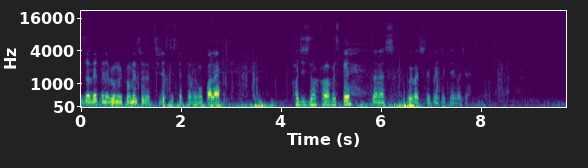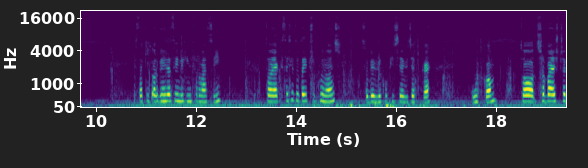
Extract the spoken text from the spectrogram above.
Widzowie, to nie był mój pomysł, żeby w 30-stopniowym upale chodzić dookoła wyspy, zamiast pływać w tej błękitnej wodzie. Z takich organizacyjnych informacji, to jak chcecie tutaj przypłynąć, sobie wykupicie wycieczkę łódką, to trzeba jeszcze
